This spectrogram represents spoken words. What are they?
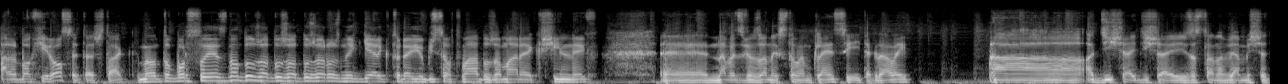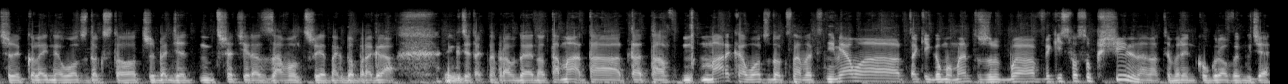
Albo Heroesy też, tak? No to po prostu jest no, dużo, dużo, dużo różnych gier, które Ubisoft ma, dużo marek silnych, e, nawet związanych z Tomem Clancy i tak dalej. A, a dzisiaj, dzisiaj zastanawiamy się, czy kolejne Watch Dogs to, czy będzie trzeci raz zawód, czy jednak dobra gra, gdzie tak naprawdę no, ta, ma, ta, ta, ta marka Watch Dogs nawet nie miała takiego momentu, żeby była w jakiś sposób silna na tym rynku growym, gdzie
